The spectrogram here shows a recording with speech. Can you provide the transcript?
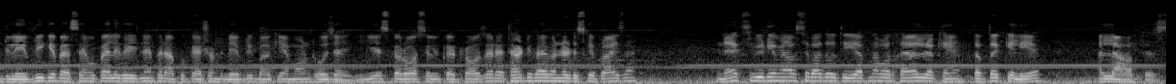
डिलीवरी के पैसे हैं, वो पहले भेजना है, फिर आपको कैश ऑन डिलीवरी बाकी अमाउंट हो जाएगी। ये इसका रॉ सिल्क का ट्राउज़र है थर्टी फाइव हंड्रेड इसके प्राइस है। नेक्स्ट वीडियो में आपसे बात होती है, अपना बहुत ख्याल रखें, तब तक के लिए अल्लाह हाफिज़।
